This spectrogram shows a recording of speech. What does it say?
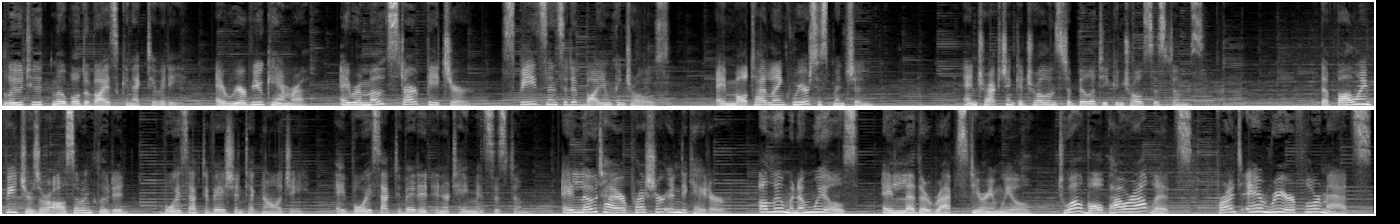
Bluetooth mobile device connectivity, a rear view camera, a remote start feature, speed sensitive volume controls, a multi link rear suspension, and traction control and stability control systems. The following features are also included voice activation technology, a voice activated entertainment system, a low tire pressure indicator, aluminum wheels, a leather wrapped steering wheel, 12 volt power outlets, front and rear floor mats,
